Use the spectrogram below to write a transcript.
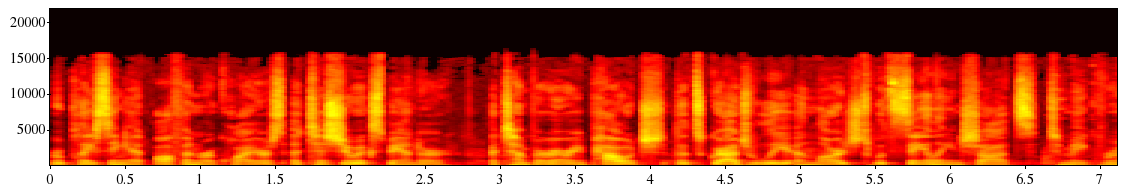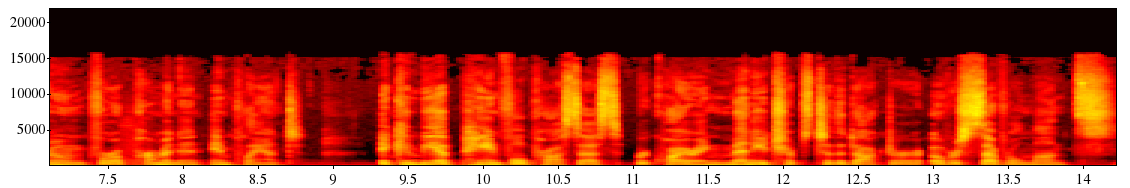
Replacing it often requires a tissue expander, a temporary pouch that's gradually enlarged with saline shots to make room for a permanent implant. It can be a painful process requiring many trips to the doctor over several months.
